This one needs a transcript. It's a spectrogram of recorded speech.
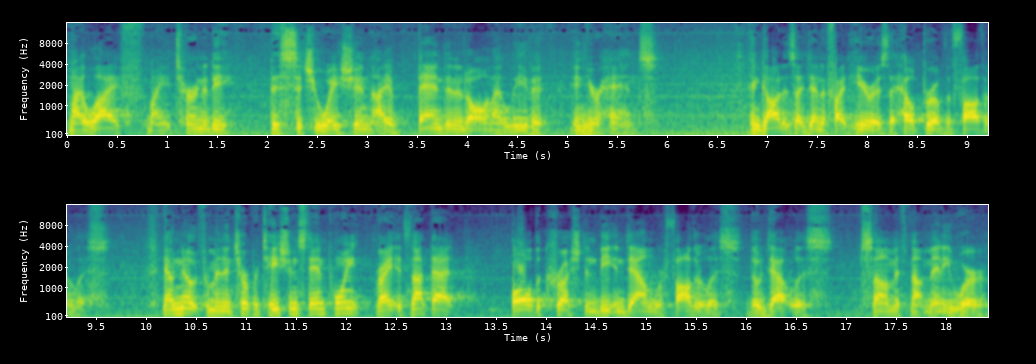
My life, my eternity, this situation, I abandon it all and I leave it in your hands. And God is identified here as the helper of the fatherless. Now, note from an interpretation standpoint, right, it's not that all the crushed and beaten down were fatherless, though doubtless some, if not many, were.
